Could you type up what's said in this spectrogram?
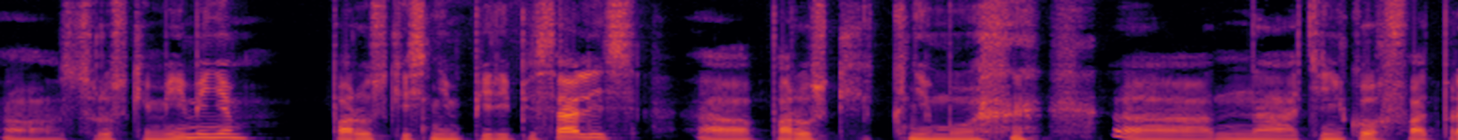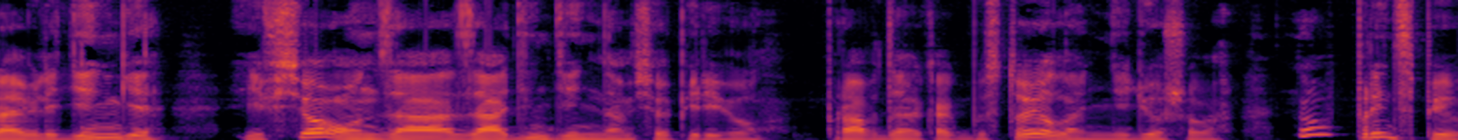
а, с русским именем, по-русски с ним переписались, по-русски к нему на Тинькофф отправили деньги – и все, он за, за один день нам все перевел. Правда, как бы стоило недешево. Ну, в принципе,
